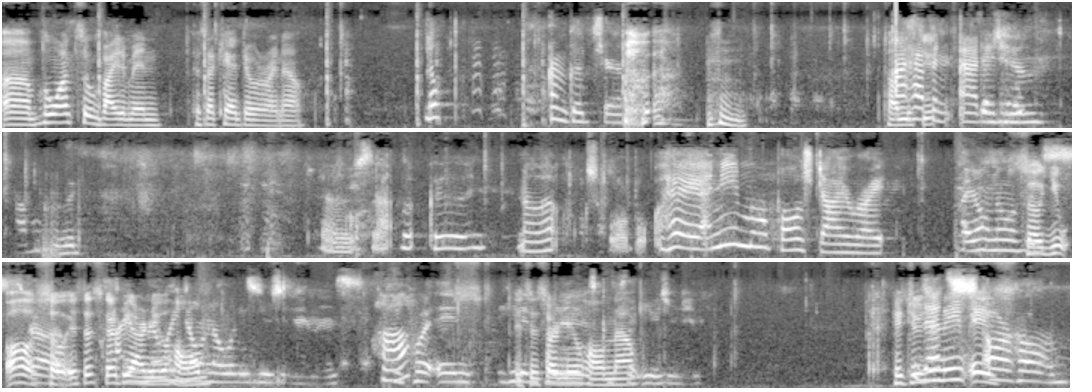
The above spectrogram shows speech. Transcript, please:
Um, who wants to vitamin? Because I can't do it right now. Nope. I'm good, sir. Thomas, I haven't added him. I'm Good. Does that look good? No, that looks horrible. Hey, I need more polished diorite. I don't know if So it's, you- oh, uh, so is this gonna be I our new really home? don't know what his username is. Huh? He put in. He didn't this our new his home now? Username. His username That's is our home.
